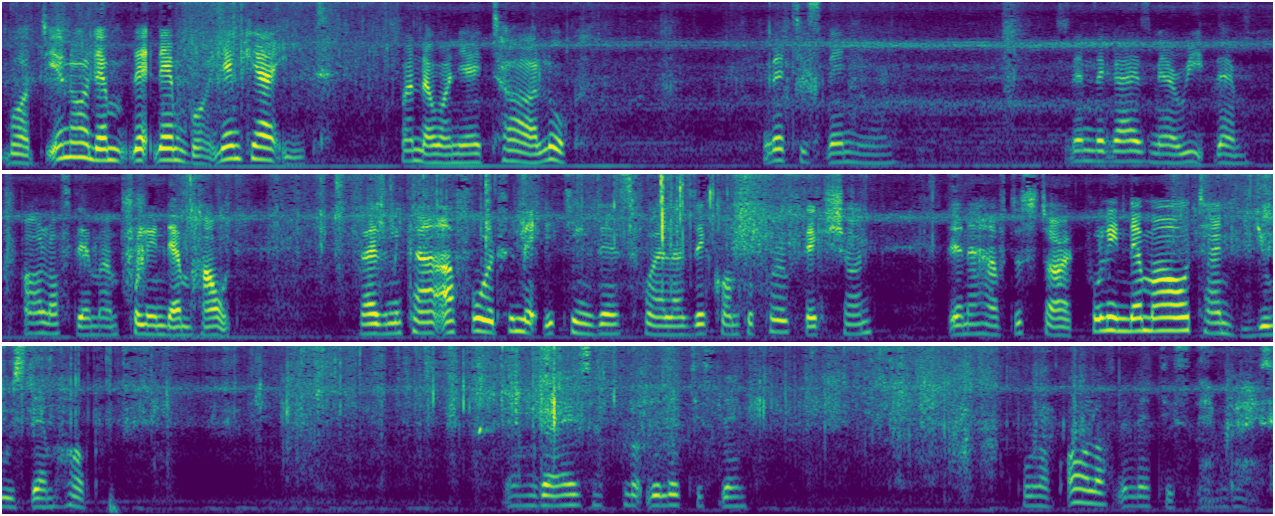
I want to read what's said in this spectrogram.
But you know them them go them can't eat. Find that one here tall. Look. Lettuce then here. Then the guys may reap them all of them and pulling them out. Guys me can't afford to make the things then spoil as they come to perfection. Then I have to start pulling them out and use them up. Then guys I pull up the lettuce then. Pull up all of the lettuce them guys.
